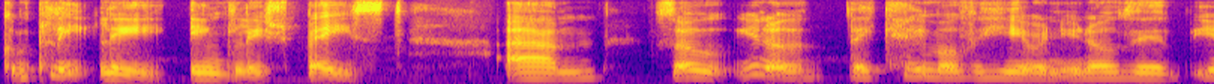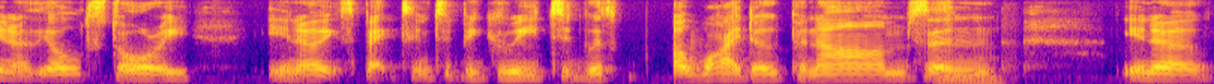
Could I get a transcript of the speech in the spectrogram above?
completely English based. Um, so you know they came over here and you know the you know the old story you know expecting to be greeted with a wide open arms and mm. you know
